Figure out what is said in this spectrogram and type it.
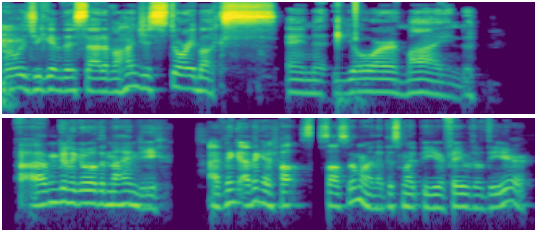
What would you give this out of 100 storybooks in your mind? I'm gonna go with a ninety. I think I think I saw somewhere that this might be your favorite of the year.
